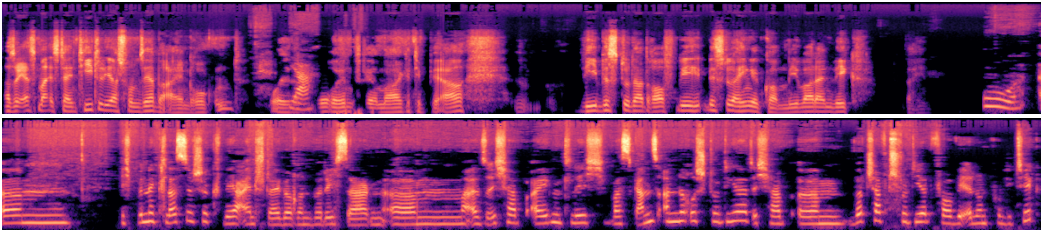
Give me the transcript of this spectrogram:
Also erstmal ist dein Titel ja schon sehr beeindruckend. Koordinatorin ja. für Marketing PR. Wie bist du da drauf, wie bist du da hingekommen? Wie war dein Weg dahin? Uh, ähm, ich bin eine klassische Quereinsteigerin, würde ich sagen. Ähm, also ich habe eigentlich was ganz anderes studiert. Ich habe ähm, Wirtschaft studiert, VWL und Politik,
